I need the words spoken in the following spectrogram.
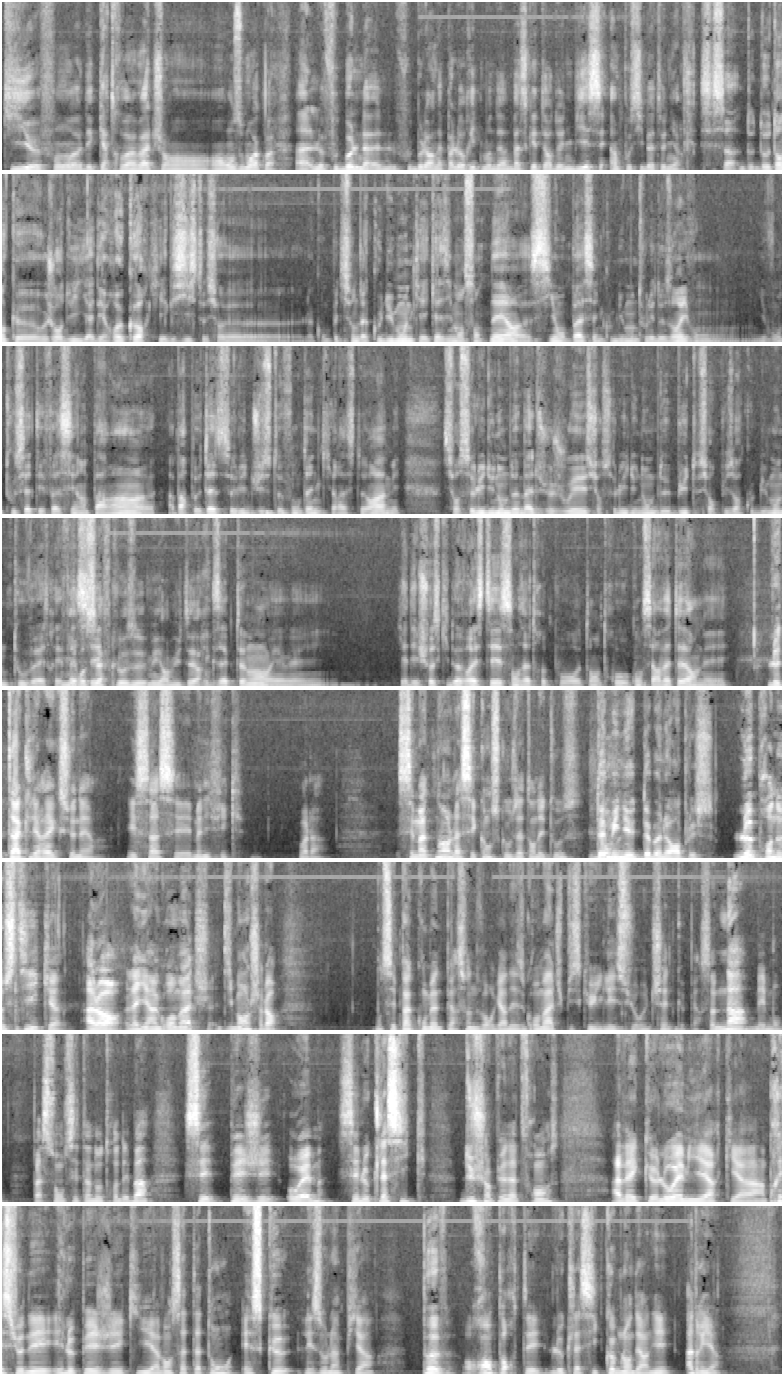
qui euh, font euh, des 80 matchs en, 11 mois. Quoi. Hein, le, football, le footballeur n'a pas le rythme d'un basketteur de NBA, c'est impossible à tenir. C'est ça, d'autant qu'aujourd'hui, il y a des records qui existent sur euh, la compétition de la Coupe du Monde qui est quasiment centenaire. Si on passe à une Coupe du Monde tous les deux ans, ils vont, ils vont tous être effacés un par un, à part peut-être celui de Juste Fontaine qui restera, mais sur celui du nombre de matchs joués, sur celui du nombre de buts sur plusieurs Coupes du Monde, tout va être effacé. Miroslav Klose, meilleur buteur. Exactement, oui. oui il y a des choses qui doivent rester sans être pour autant trop conservateur. Mais... Le tacle est réactionnaire. Et ça, c'est magnifique. Voilà. C'est maintenant la séquence que vous attendez tous. Deux minutes de bonheur en plus. Le pronostic. Alors, là, il y a un gros match dimanche. Alors, on ne sait pas combien de personnes vont regarder ce gros match, puisqu'il est sur une chaîne que personne n'a. Mais bon, passons, c'est un autre débat. C'est PSG-OM. C'est le classique du championnat de France avec euh, l'OM hier qui a impressionné et le PSG qui avance à tâtons, est-ce que les Olympiens peuvent remporter le classique comme l'an dernier? Adrien.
